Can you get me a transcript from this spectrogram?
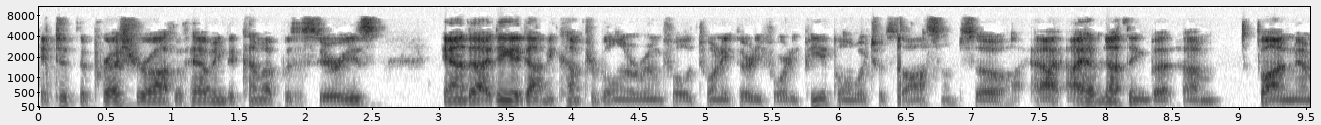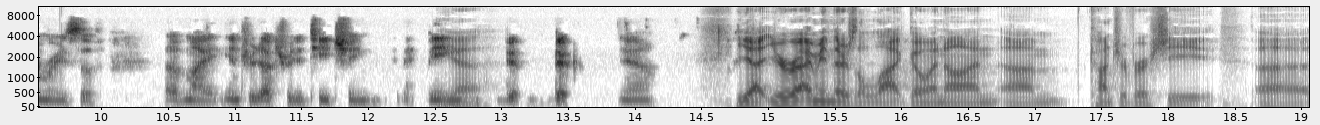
It took the pressure off of having to come up with a series. And I think it got me comfortable in a room full of 20, 30, 40 people, which was awesome. So I, I have nothing but um, fond memories of, of my introductory to teaching being yeah. Yeah. Yeah, you're right. I mean, there's a lot going on. Um, controversy, uh,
